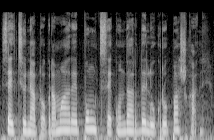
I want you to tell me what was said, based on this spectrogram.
secțiunea programare, punct secundar de lucru Pașcani.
